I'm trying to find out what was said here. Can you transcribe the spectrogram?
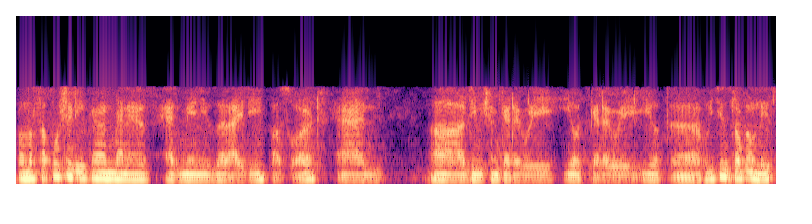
From the support sheet you can manage admin user id password and uh, division category youth category youth uh, which is drop down list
